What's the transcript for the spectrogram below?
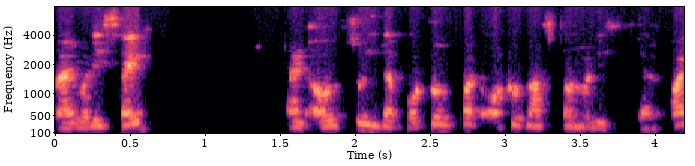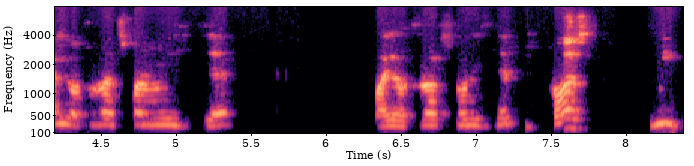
primary side, and also in the bottom part, auto transformer is there. Why auto transformer is there? Why auto transformer is there? Because we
